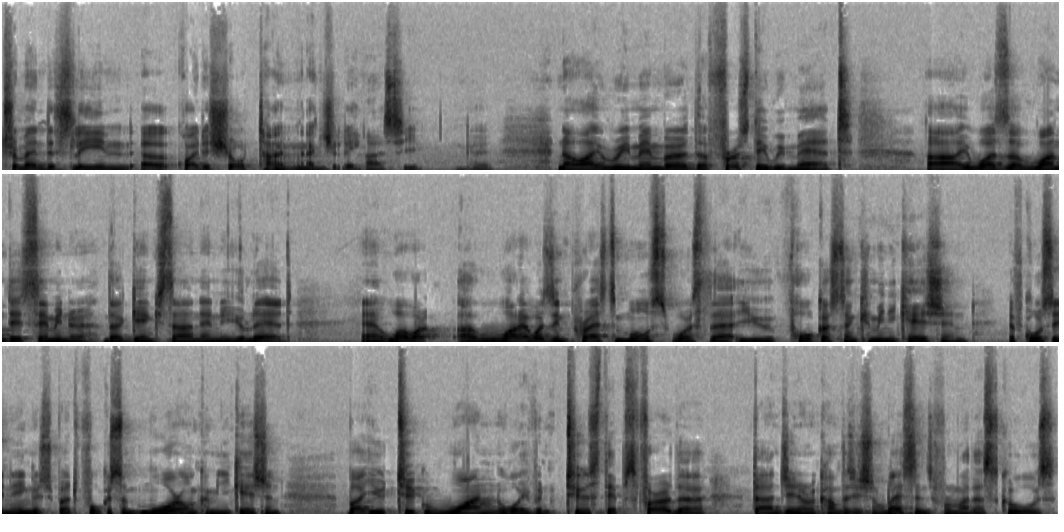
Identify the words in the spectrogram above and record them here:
tremendously in uh, quite a short time, mm-hmm. actually. I see. Okay. Now, I remember the first day we met. Uh, it was a one day seminar that Genki-san and you led. And what what, uh, what I was impressed most was that you focused on communication, of course in English, but focused more on communication. But you took one or even two steps further than general conversational lessons from other schools.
